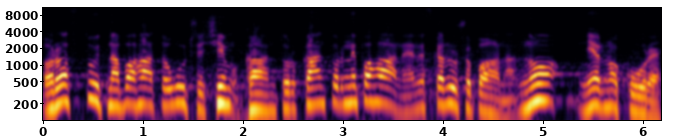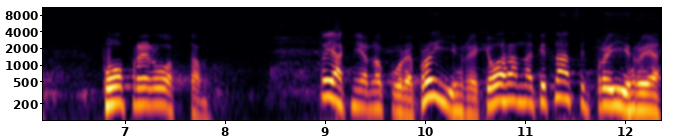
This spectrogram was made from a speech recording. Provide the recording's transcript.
ростуть набагато лучше, ніж кантур. Кантур непоганий, я не скажу, що погано, але нервно куре. По приростам. Ну як нервно куре? Проігрує. Кілограм на 15 проігрує.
